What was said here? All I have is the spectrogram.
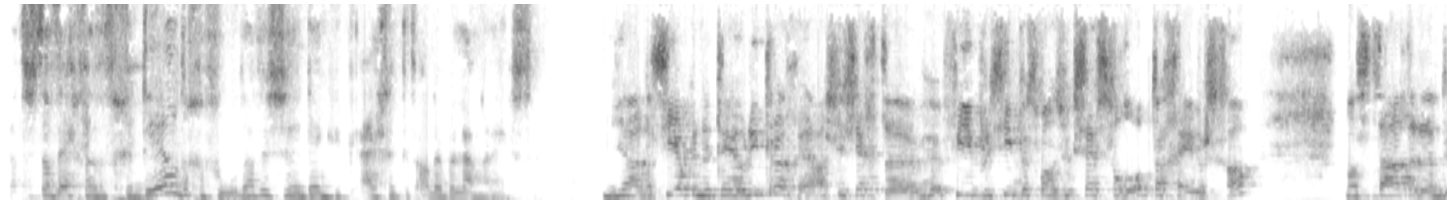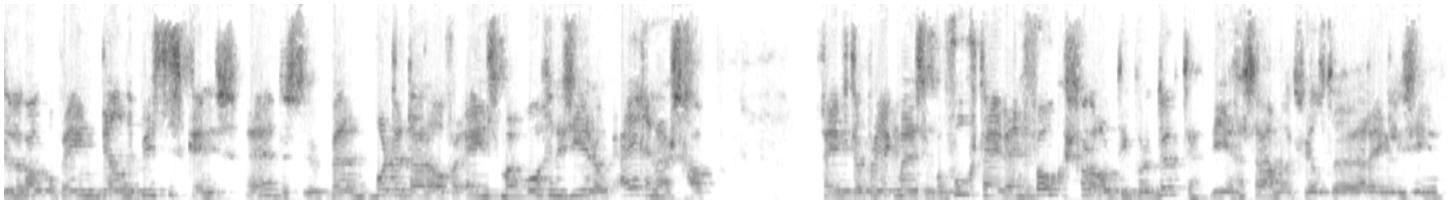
dat is dat echt het gedeelde gevoel. Dat is uh, denk ik eigenlijk het allerbelangrijkste. Ja, dat zie je ook in de theorie terug. Hè? Als je zegt vier principes van succesvol opdrachtgeverschap, dan staat er natuurlijk ook op één deel de business case. Hè? Dus wordt het daarover eens, maar organiseer ook eigenaarschap. Geef de projectmanager bevoegdheden en focus vooral op die producten die je gezamenlijk wilt realiseren.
